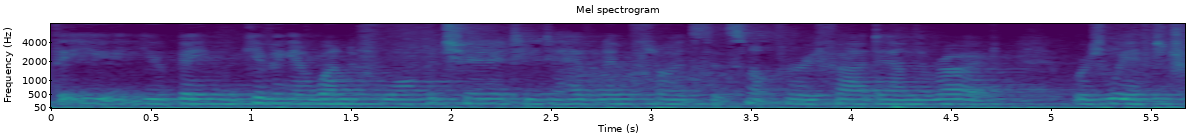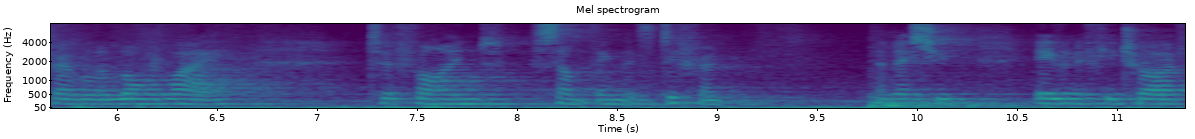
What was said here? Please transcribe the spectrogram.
that you, you've been giving a wonderful opportunity to have an influence that's not very far down the road, whereas we have to travel a long way to find something that's different. Unless you, even if you drive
